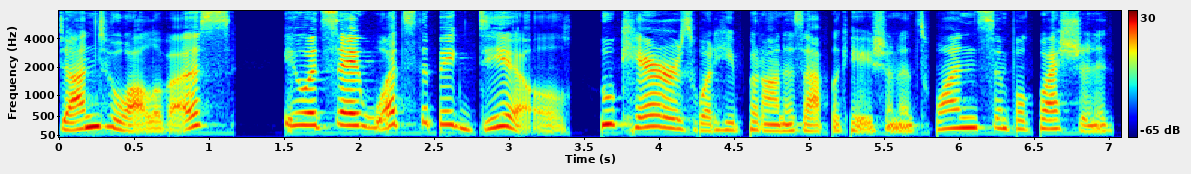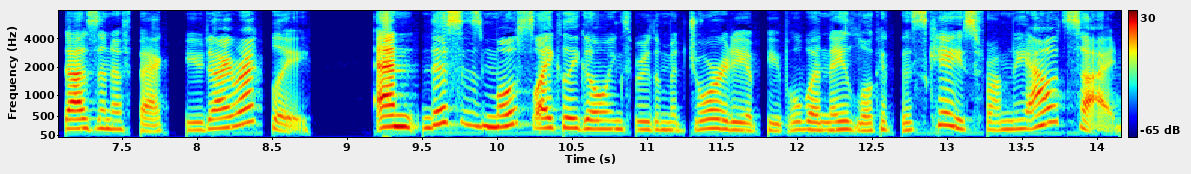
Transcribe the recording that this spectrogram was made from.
done to all of us, you would say, What's the big deal? Who cares what he put on his application? It's one simple question. It doesn't affect you directly. And this is most likely going through the majority of people when they look at this case from the outside.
